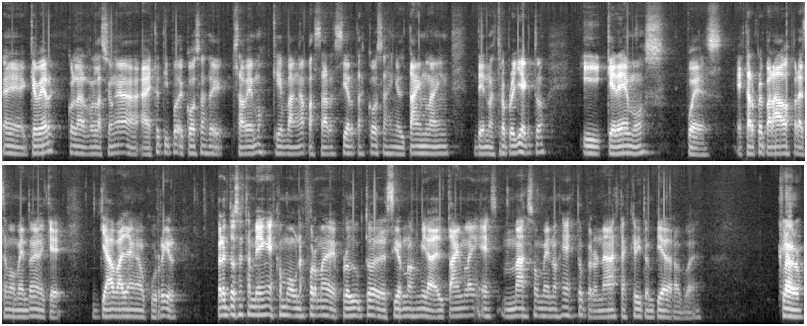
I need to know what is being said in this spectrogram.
eh, que ver con la relación a, a, este tipo de cosas de sabemos que van a pasar ciertas cosas en el timeline de nuestro proyecto y queremos pues estar preparados para ese momento en el que ya vayan a ocurrir. Pero entonces también es como una forma de producto de decirnos, mira, el timeline es más o menos esto, pero nada está escrito en piedra, pues. Claro.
